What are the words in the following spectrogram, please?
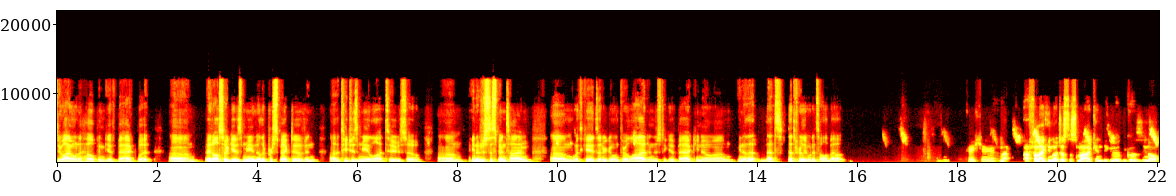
do I want to help and give back, but um, it also gives me another perspective and uh, teaches me a lot too. So, um, you know, just to spend time um, with kids that are going through a lot and just to give back, you know, um, you know that that's that's really what it's all about. For sure. I feel like you know, just a smile can be good because you know,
